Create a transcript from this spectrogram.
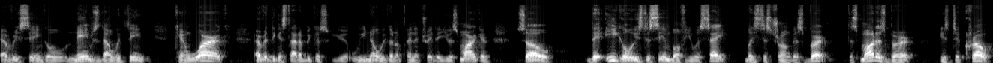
every single names that we think can work. Everything is started because you, we know we're going to penetrate the U.S. market. So the eagle is the symbol of USA, but it's the strongest bird. The smartest bird is the crow.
